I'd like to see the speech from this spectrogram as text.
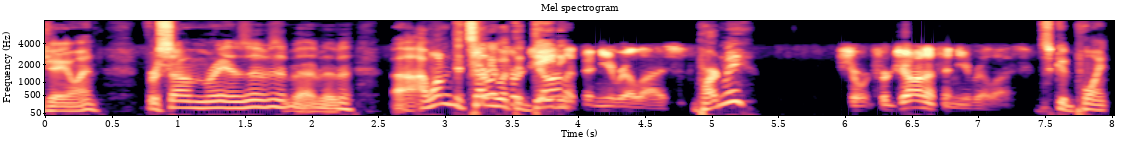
J O N. For some reason, uh, I wanted to tell Short you what the dating. Jonathan, you realize. Pardon me. Short for Jonathan, you realize. It's a good point.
